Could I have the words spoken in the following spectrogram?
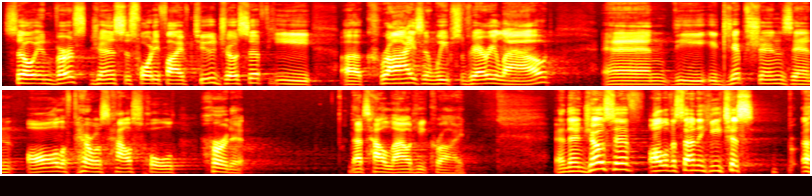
So in verse Genesis 45 2, Joseph, he uh, cries and weeps very loud, and the Egyptians and all of Pharaoh's household heard it. That's how loud he cried. And then Joseph, all of a sudden, he just, uh,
